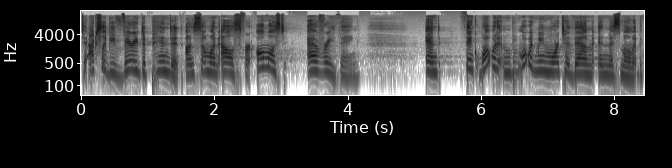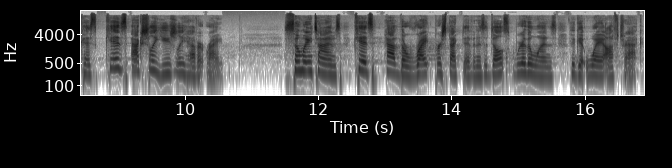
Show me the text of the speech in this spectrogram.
to actually be very dependent on someone else for almost everything. And think what would it what would mean more to them in this moment because kids actually usually have it right. So many times kids have the right perspective and as adults we're the ones who get way off track.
